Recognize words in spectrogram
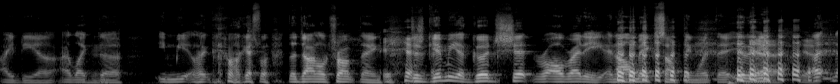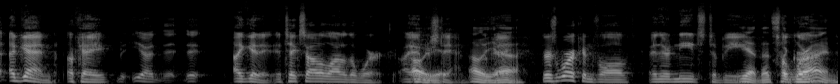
idea. I like the immediate like well, I guess the Donald Trump thing. Just give me a good shit already, and I'll make something with it. You know what I mean? yeah. I- again, okay, yeah, it- it- I get it. It takes out a lot of the work. I oh, yeah. understand. Oh, okay? yeah. There's work involved, and there needs to be. yeah, that's the learn. grind.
